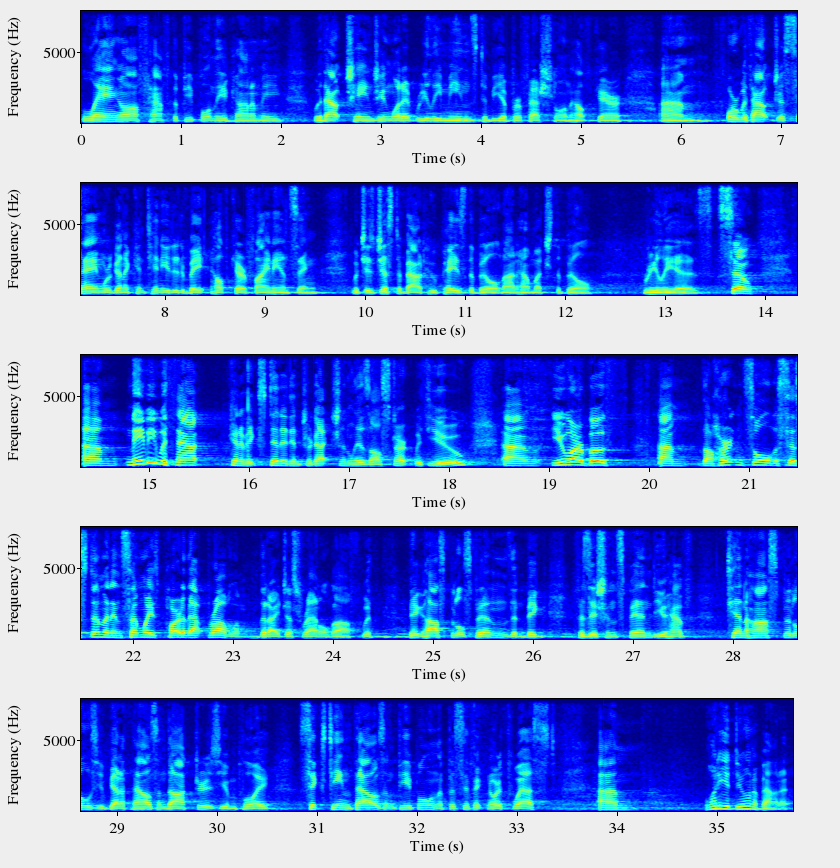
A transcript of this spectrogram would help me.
laying off half the people in the economy, without changing what it really means to be a professional in healthcare, um, or without just saying we're going to continue to debate healthcare financing, which is just about who pays the bill, not how much the bill really is. So, um, maybe with that kind of extended introduction, Liz, I'll start with you. Um, you are both um, the heart and soul of the system, and in some ways, part of that problem that I just rattled off with mm-hmm. big hospital spends and big physician spend. You have 10 hospitals, you've got 1,000 doctors, you employ 16,000 people in the Pacific Northwest. Um, what are you doing about it?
